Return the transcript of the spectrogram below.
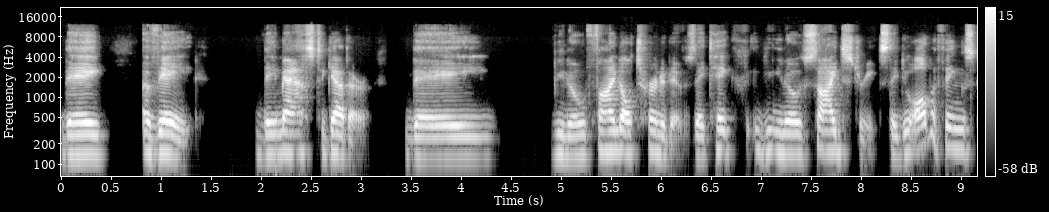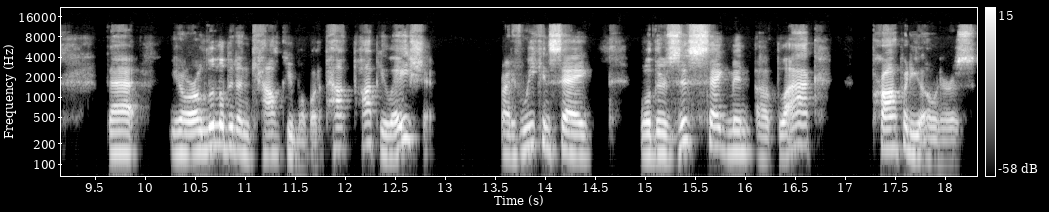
They evade, they mass together, they you know find alternatives. They take you know side streets. They do all the things that you know, are a little bit incalculable, but a po- population, right? If we can say, well, there's this segment of Black property owners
